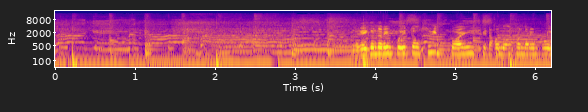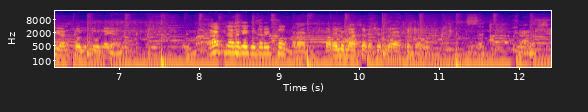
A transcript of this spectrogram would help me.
laging nakabang Lagay ko na rin po itong sweet corn. Pinakuluan ko na rin po yan. So, luto na yan. At lalagay ko na rin itong crabs para lumasa na siya sa sabaw. Crabs.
